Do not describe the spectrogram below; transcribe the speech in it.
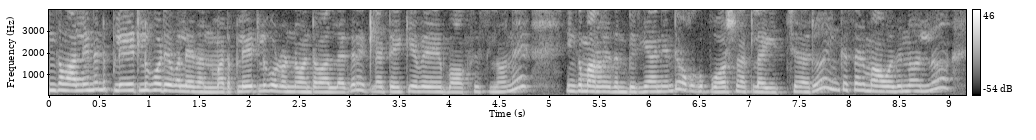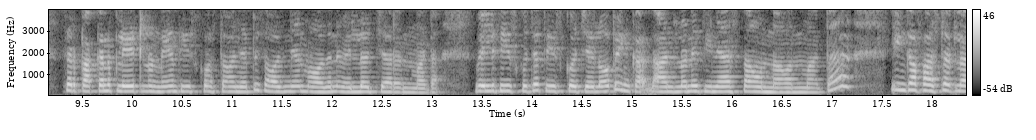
ఇంకా వాళ్ళు ఏంటంటే ప్లేట్లు కూడా ఇవ్వలేదన్నమాట. ప్లేట్లు కూడా ఉండవంట వాళ్ళ దగ్గర. ఇట్లా టేక్ అవే బాక్సెస్లోనే ఇంకా మనం ఏదైనా బిర్యానీ అంటే ఒక్కొక్క పోర్షన్ అట్లా ఇచ్చారు. ఇంకా సరే మా వదిన వాళ్ళు సరే పక్కన ప్లేట్లు ఉన్నాయని తీసుకొస్తామని చెప్పి సౌజన్యాన్ని మా వదిన వెళ్ళి వచ్చారనమాట వెళ్ళి తీసుకొచ్చా తీసుకొచ్చే లోపు ఇంకా దాంట్లోనే తినేస్తూ ఉన్నాం అనమాట ఇంకా ఫస్ట్ అట్లా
